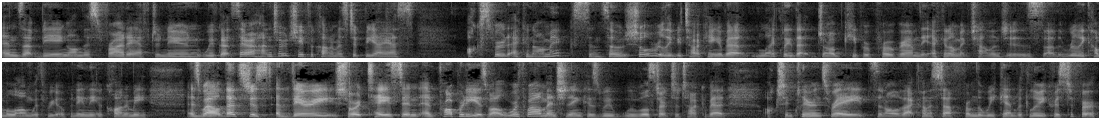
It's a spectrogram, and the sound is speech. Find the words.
ends up being on this Friday afternoon. We've got Sarah Hunter, chief economist at BIS Oxford Economics, and so she'll really be talking about likely that JobKeeper program, the economic challenges uh, that really come along with reopening the economy as well. That's just a very short taste, and, and property as well. Worthwhile mentioning because we, we will start to talk about auction clearance rates and all of that kind of stuff from the weekend with Louis Christopher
